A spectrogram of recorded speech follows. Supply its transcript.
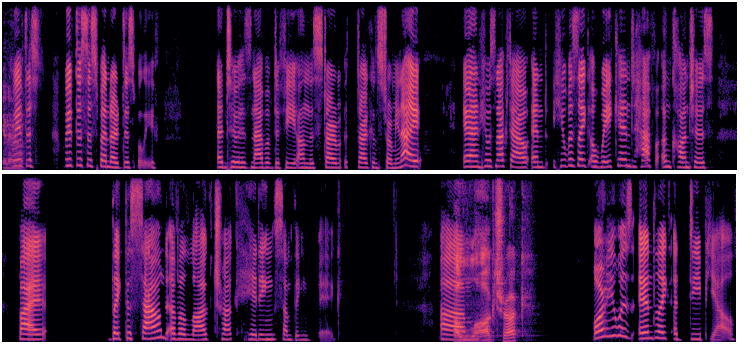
you know. We have to we have to suspend our disbelief into his nap of defeat on this star, dark and stormy night. And he was knocked out, and he was like awakened, half unconscious, by like the sound of a log truck hitting something big. a Um, log truck. or he was and like a deep yell.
